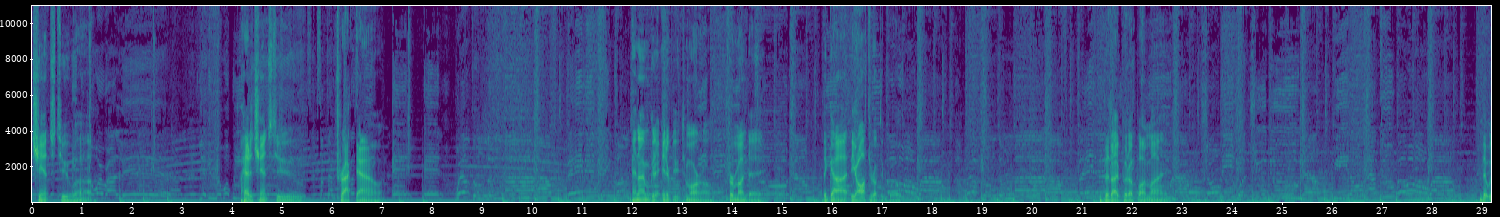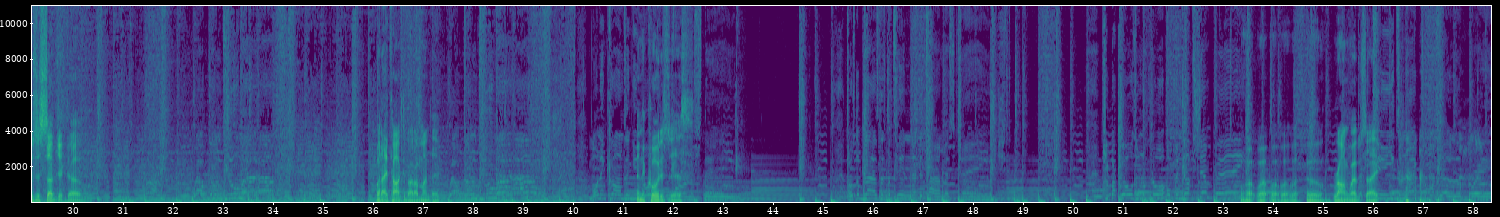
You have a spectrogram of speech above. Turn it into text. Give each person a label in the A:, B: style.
A: Chance to uh, I had a chance to track down. And I'm going to interview tomorrow for Monday the guy the author of the quote that I put up on my that was a subject of what I talked about on Monday. And the quote is this
B: the the the.
A: What, what, what, what, what? Oh, wrong website.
